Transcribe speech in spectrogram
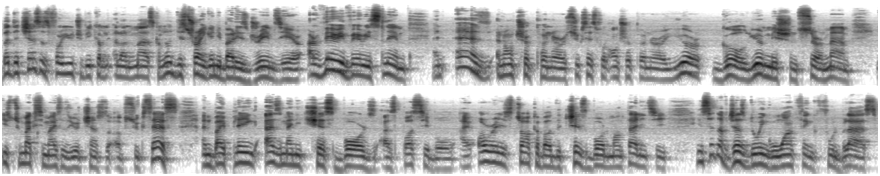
But the chances for you to become Elon Musk, I'm not destroying anybody's dreams here, are very, very slim. And as an entrepreneur, successful entrepreneur, your goal, your mission, sir, ma'am, is to maximize your chances of success. And by playing as many chess boards as possible, I always talk about the chessboard mentality. Instead of just doing one thing full blast,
